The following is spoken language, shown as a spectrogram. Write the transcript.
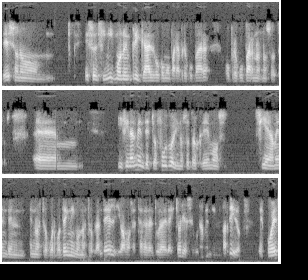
de eso no eso en sí mismo no implica algo como para preocupar o preocuparnos nosotros. Eh, y finalmente esto es fútbol y nosotros creemos ciegamente en, nuestro cuerpo técnico, en nuestro plantel y vamos a estar a la altura de la historia seguramente en el partido. Después,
